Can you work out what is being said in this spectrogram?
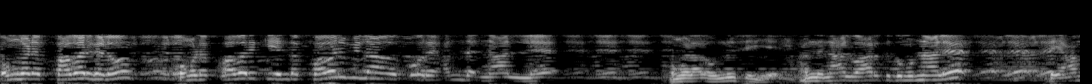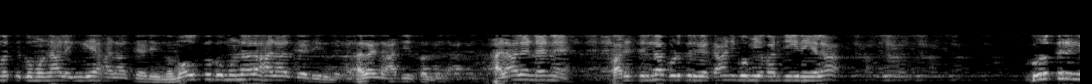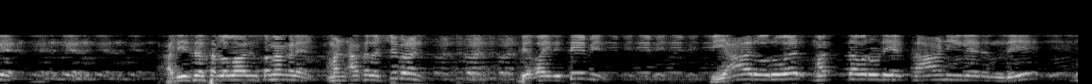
உங்களோட பவர்களோ உங்களோட பவருக்கு எந்த பவரும் இல்லாம போற அந்த நாள்ல உங்களால ஒண்ணும் செய்ய. அந்த நாள் வாரத்துக்கு முன்னாலே யாமத்துக்கு முன்னால் எங்கேயே ஹலால் தேடிருங்க. மௌத்துக்கு முன்னால ஹலால் தேடிருங்க. அதான் இந்த ஆதியம் சொல்லுங்க ஹலால் என்ன? பறிச்சிருந்தா கொடுத்துருங்க. காணி பூமியை பறிச்சுக்கிறீங்களா? கொடுத்துருங்க. ஹதீஸ்ல சல்லல்லாஹு சொன்னாங்களே மன் அகத சிபரன் யார் ஒருவர் மற்றவருடைய காணியிலிருந்து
